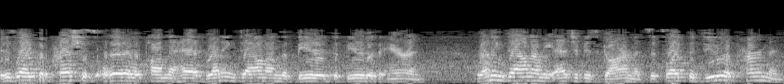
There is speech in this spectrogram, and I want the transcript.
It is like the precious oil upon the head running down on the beard, the beard of Aaron, running down on the edge of his garments. It's like the dew of Hermon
